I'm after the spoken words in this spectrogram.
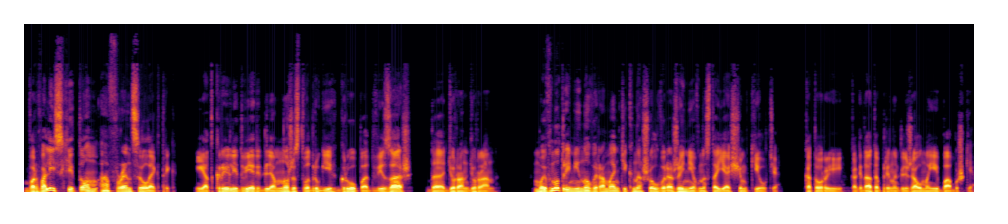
ворвались с хитом «A Friends Electric» и открыли дверь для множества других групп от Visage до Дюран-Дюран. Мой внутренний новый романтик нашел выражение в настоящем килте который когда-то принадлежал моей бабушке.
